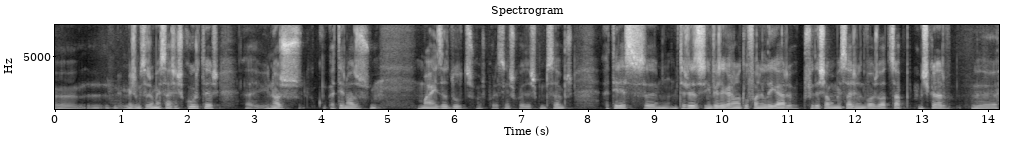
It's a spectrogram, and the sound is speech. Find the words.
uh, mesmo que sejam mensagens curtas. Uh, e nós, até nós mais adultos, vamos por assim as coisas, começamos a ter esse. Muitas vezes, em vez de agarrar no telefone e ligar, prefiro deixar uma mensagem de voz do WhatsApp. Mas se calhar uh,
